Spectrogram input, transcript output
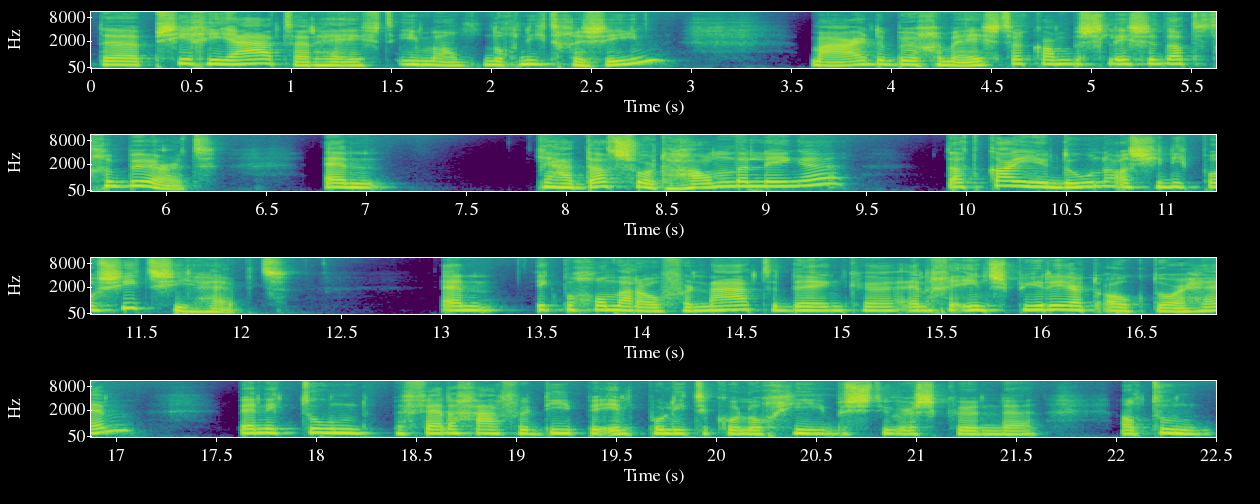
De psychiater heeft iemand nog niet gezien, maar de burgemeester kan beslissen dat het gebeurt. En ja, dat soort handelingen, dat kan je doen als je die positie hebt. En ik begon daarover na te denken en geïnspireerd ook door hem, ben ik toen me verder gaan verdiepen in politicologie, bestuurskunde. Want toen,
